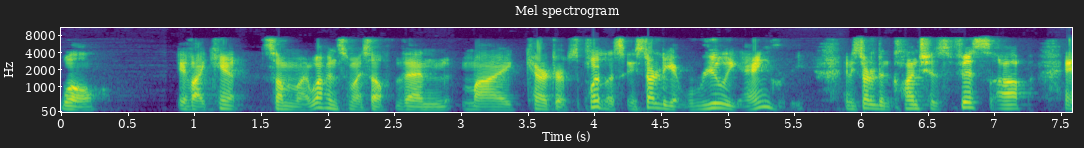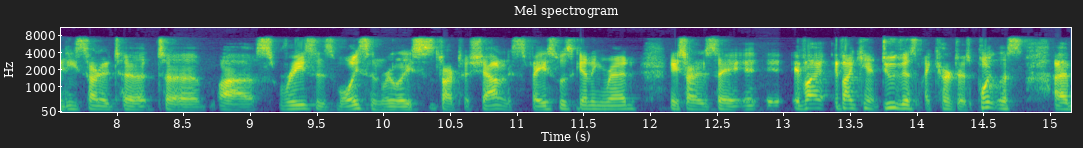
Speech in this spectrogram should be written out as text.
"Well, if I can't summon my weapons to myself, then my character is pointless." And he started to get really angry, and he started to clench his fists up, and he started to to uh, raise his voice and really start to shout. And his face was getting red. And he started to say, "If I if I can't do this, my character is pointless. I,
